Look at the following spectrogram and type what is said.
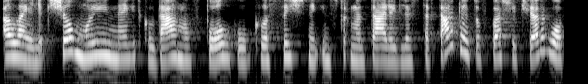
Але якщо ми не відкладаємо в полку класичний інструментарій для стартапів, то в першу чергу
